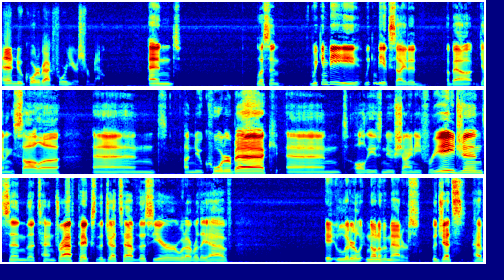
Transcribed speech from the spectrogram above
and a new quarterback four years from now. And listen, we can be we can be excited about getting Saleh and a new quarterback and all these new shiny free agents and the 10 draft picks the Jets have this year or whatever they have. It literally none of it matters. The Jets have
